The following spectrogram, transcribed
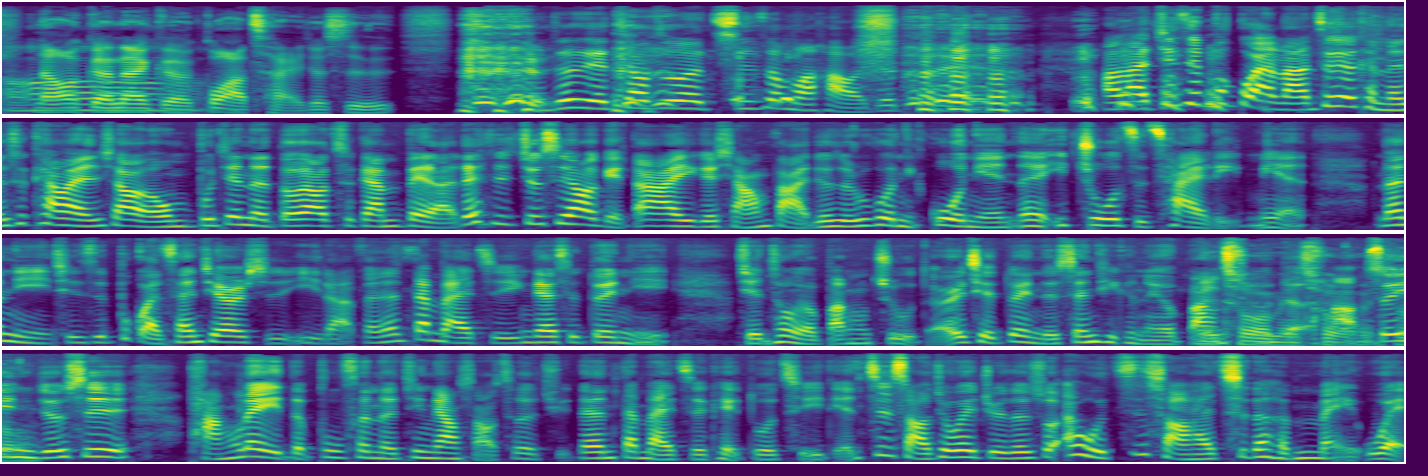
哦然后跟那个挂彩，就是这个叫做吃这么好就对了。好啦，其实不管啦，这个可能是开玩笑的，我们不见得都要吃干贝啦。但是就是要给大家一个想法，就是如果你过年那一桌子菜里面，那你其实不管三七二十一啦，反正蛋白质应该是对你减重有帮助的，而且对你的身体可能有帮助的哈。所以你就是糖类的部分呢，尽量少摄取，但是蛋白质可以多吃一点，至少就会觉得说，哎，我至少还吃的很美味。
